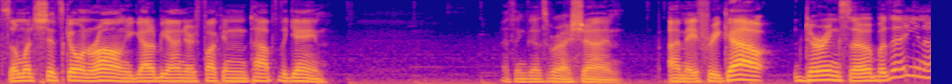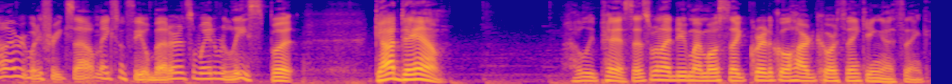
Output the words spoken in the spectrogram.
So much shit's going wrong. You gotta be on your fucking top of the game. I think that's where I shine. I may freak out during so, but then, you know, everybody freaks out, makes them feel better. It's a way to release. But goddamn. Holy piss. That's when I do my most like critical hardcore thinking, I think.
